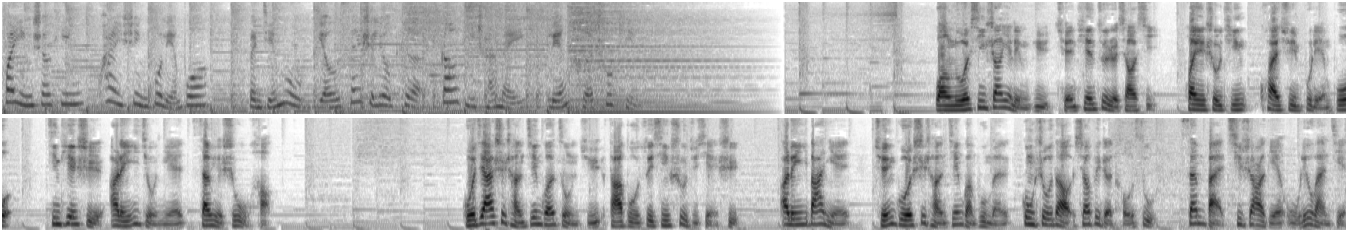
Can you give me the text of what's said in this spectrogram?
欢迎收听《快讯不联播》，本节目由三十六克高低传媒联合出品。网罗新商业领域全天最热消息，欢迎收听《快讯不联播》。今天是二零一九年三月十五号。国家市场监管总局发布最新数据显示，二零一八年全国市场监管部门共收到消费者投诉三百七十二点五六万件，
